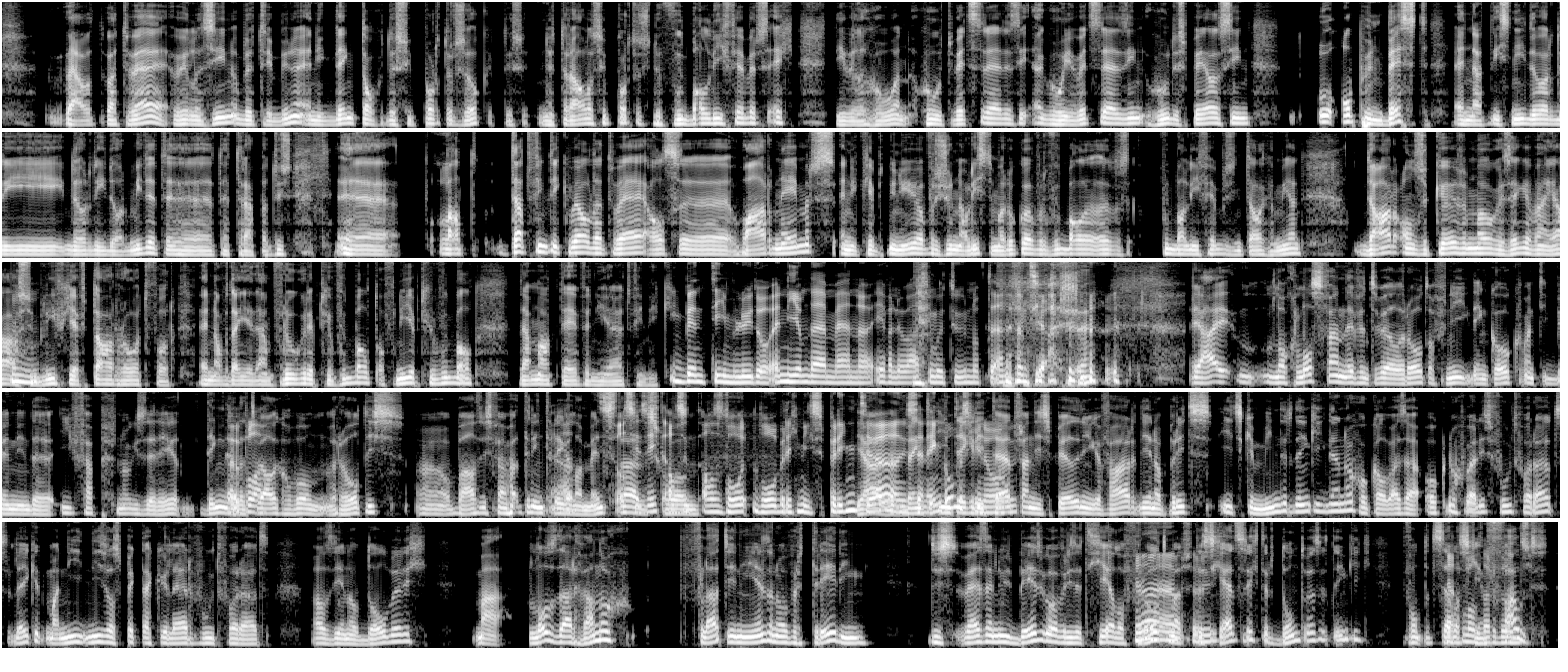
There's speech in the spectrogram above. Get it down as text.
wat, wat wij willen zien op de tribune, en ik denk toch de supporters ook, dus neutrale supporters, de voetballiefhebbers echt, die willen gewoon goed wedstrijden zien, eh, goede wedstrijden zien, goede spelers zien, op hun best. En dat is niet door die door, die door midden te, te trappen. Dus eh, laat, dat vind ik wel dat wij als eh, waarnemers, en ik heb het nu niet over journalisten, maar ook over voetballers, voetballiefhebbers in het algemeen, daar onze keuze mogen zeggen van ja, alsjeblieft, geef daar rood voor. En of dat je dan vroeger hebt gevoetbald of niet hebt gevoetbald, dat maakt even niet uit, vind ik. Ik ben team Ludo en niet omdat hij mijn eh, evaluatie moet doen op het einde van het jaar. Ja, nog los van eventueel rood of niet, ik denk ook, want ik ben in de IFAB nog eens de regel. Ik denk dat het wel gewoon rood is, eh, op basis van wat er in het reglement staat. Zoals je Het is zegt, als, het, als Dol- Dolberg niet springt, ja, is zijn de integriteit van die speler in gevaar. Die op Brits ietsje minder, denk ik dan nog. Ook al was dat ook nog wel eens voet vooruit, leek het. Maar niet, niet zo spectaculair voet vooruit als die op Dolberg. Maar los daarvan nog, fluit hij niet eens een overtreding. Dus wij zijn nu bezig over is het geel of rood. ja, maar de scheidsrechter, Dont was het denk ik, vond het zelfs Ja, geen Dont.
